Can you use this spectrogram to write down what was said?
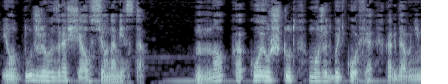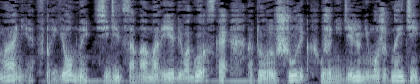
и он тут же возвращал все на место. Но какой уж тут может быть кофе, когда, внимание, в приемной сидит сама Мария Белогорская, которую Шурик уже неделю не может найти,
